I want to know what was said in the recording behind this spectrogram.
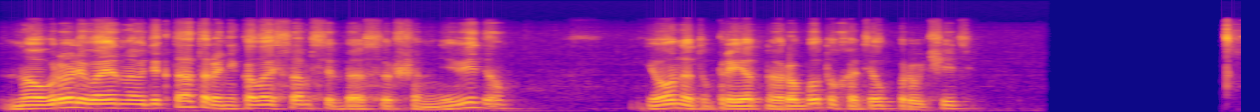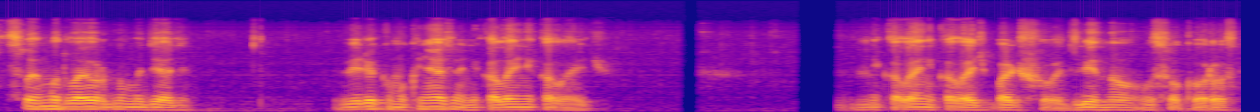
Но в роли военного диктатора Николай сам себя совершенно не видел. И он эту приятную работу хотел поручить своему двоюродному дяде, великому князю Николаю Николаевичу. Николай Николаевич большой, длинного, высокого роста.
